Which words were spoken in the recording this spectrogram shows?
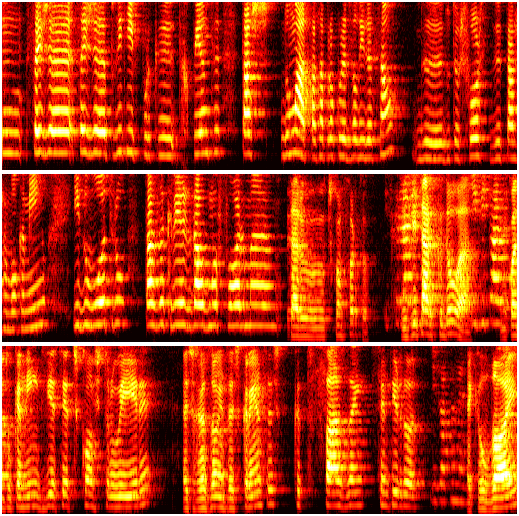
um, seja, seja positivo, porque de repente estás, de um lado, estás à procura de validação de, do teu esforço, de que estás num bom caminho, e do outro estás a querer de alguma forma Evitar o desconforto. Calhar Evitar que doa. evitar- Enquanto o caminho devia ser desconstruir as razões, as crenças que te fazem sentir dor. Exatamente. Aquilo dói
